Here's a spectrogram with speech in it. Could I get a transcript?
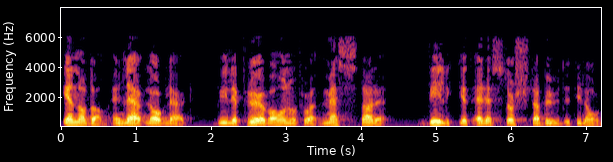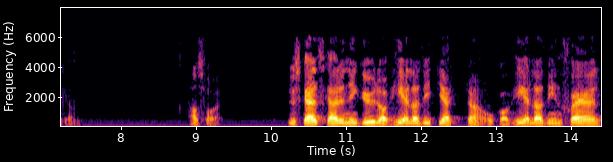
En av dem, en laglärd ville pröva honom och fråga mästare vilket är det största budet i lagen? Han svarade du ska älska Herren din Gud av hela ditt hjärta och av hela din själ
